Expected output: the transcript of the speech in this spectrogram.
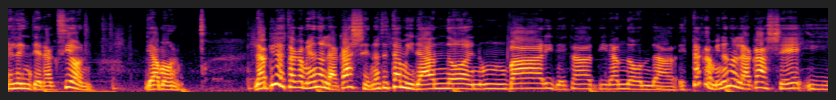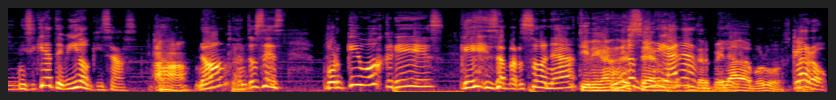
es la interacción. Digamos, la piba está caminando en la calle, no te está mirando en un bar y te está tirando onda. Está caminando en la calle y ni siquiera te vio quizás, Ajá. ¿no? Claro. Entonces, ¿por qué vos crees que esa persona Tiene ganas de ser ganas interpelada por vos. Claro,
